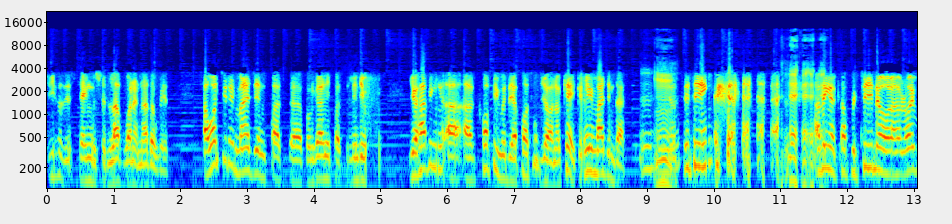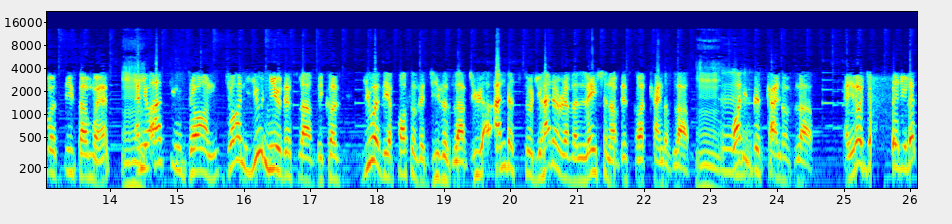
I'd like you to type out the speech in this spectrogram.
Jesus is saying we should love one another with. I want you to imagine Pastor Bongani, Pastor Lindy, you're having a, a coffee with the Apostle John. Okay, can you imagine that? Mhm. Mm. You're sitting having a cappuccino or a rooibos tea somewhere, Mhm. and you're asking John, John, you knew this love because you were the apostle that Jesus loved. You understood. You had a revelation of this God kind of love. Mm. What is this kind of love? And you know, John said, you let's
